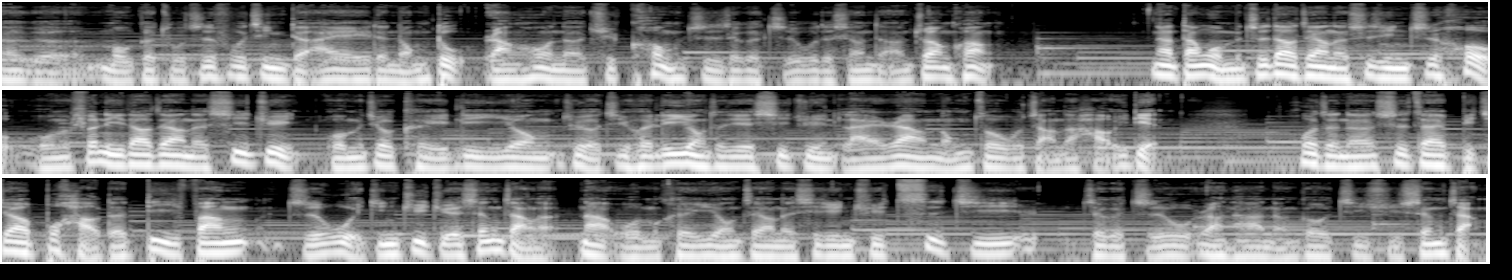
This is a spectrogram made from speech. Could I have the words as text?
那个某个组织附近的 IA 的浓度，然后呢去控制这个植物的生长状况。那当我们知道这样的事情之后，我们分离到这样的细菌，我们就可以利用，就有机会利用这些细菌来让农作物长得好一点。或者呢，是在比较不好的地方，植物已经拒绝生长了，那我们可以用这样的细菌去刺激这个植物，让它能够继续生长。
